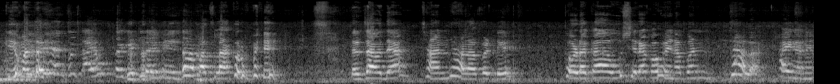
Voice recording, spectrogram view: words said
की म्हणलं यांचं काय उत्तर घेतलंय मी दहा पाच लाख रुपये तर जाऊ द्या छान झाला बर्थडे थोडं का उशिरा का होईना पण झाला. हाय का नाही?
